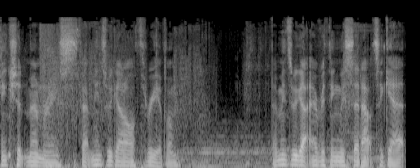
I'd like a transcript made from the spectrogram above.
Ancient memories. That means we got all three of them. That means we got everything we set out to get.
